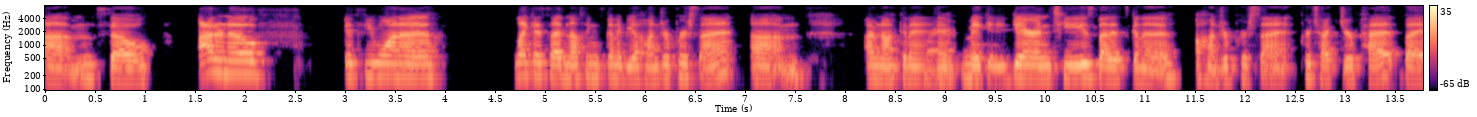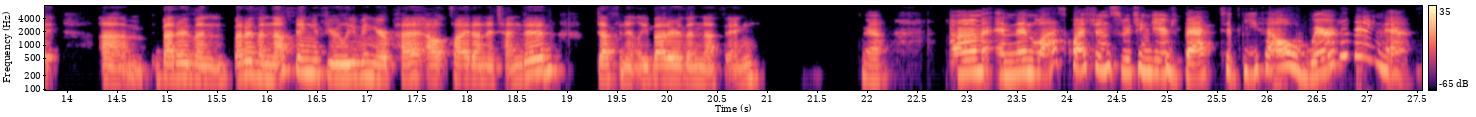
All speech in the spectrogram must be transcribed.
Um, so I don't know if, if you want to, like I said, nothing's going to be 100%. Um, I'm not going right. to make any guarantees that it's going to 100% protect your pet, but um, better than better than nothing if you're leaving your pet outside unattended. Definitely better than nothing. Yeah. Um, and then last question, switching gears back to peafowl, where do they nest?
